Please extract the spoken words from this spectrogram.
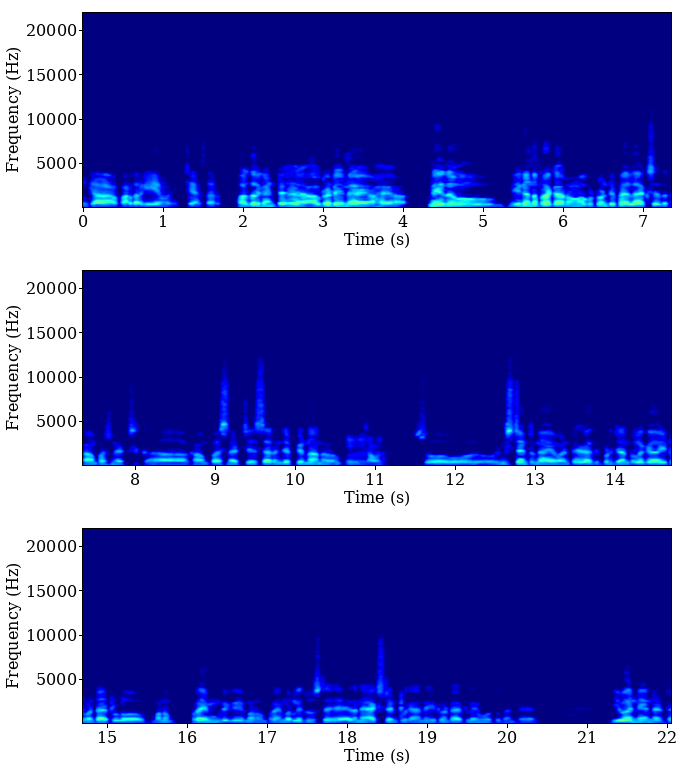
ఇంకా ఫర్దర్గా ఏం చేస్తారు? ఫర్దర్ కంటే ఆల్రెడీ నేను నేనన్న ప్రకారం ఒక twenty five lakhs compensate compensate చేశారని చెప్పి విన్నాను. అవును. సో ఇన్స్టెంట్ న్యాయం అంటే అది ఇప్పుడు జనరల్గా ఇటువంటి వాటిల్లో మనం ప్రైమరీకి మనం ప్రైమర్లీ చూస్తే ఏదైనా యాక్సిడెంట్లు కానీ ఇటువంటి వాటిలో ఏమవుతుందంటే ఇవన్నీ ఏంటంటే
